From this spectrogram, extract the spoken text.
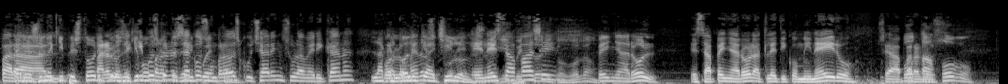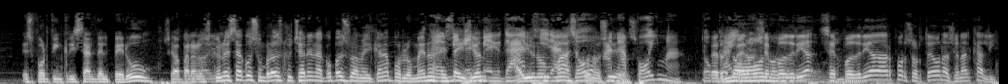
para, Pero es un equipo histórico, para los equipos para que uno tener en acostumbrado a escuchar en Suramericana, La por lo Católica menos de Chile. en esta fase. Peñarol. Está Peñarol, Atlético Mineiro, o sea, para los Botafogo. Sporting Cristal del Perú, o sea, para los que uno está acostumbrado a escuchar en la Copa Sudamericana, por lo menos en esta edición Melgar, hay unos Girardot, más conocidos. Anapoima, Pero, pero No, se, no, podría, no, se podría dar por sorteo Nacional Cali.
